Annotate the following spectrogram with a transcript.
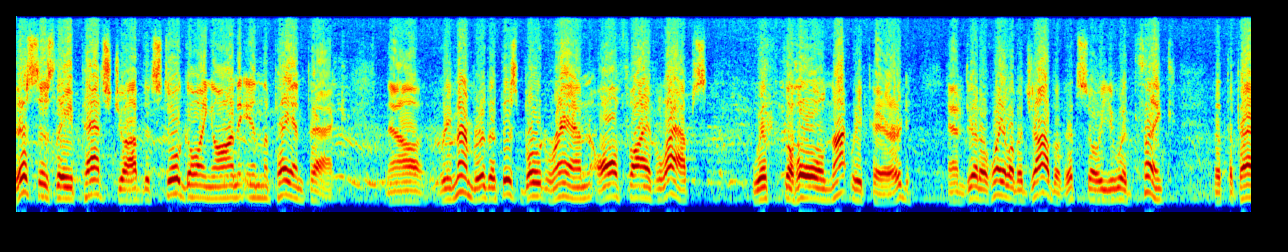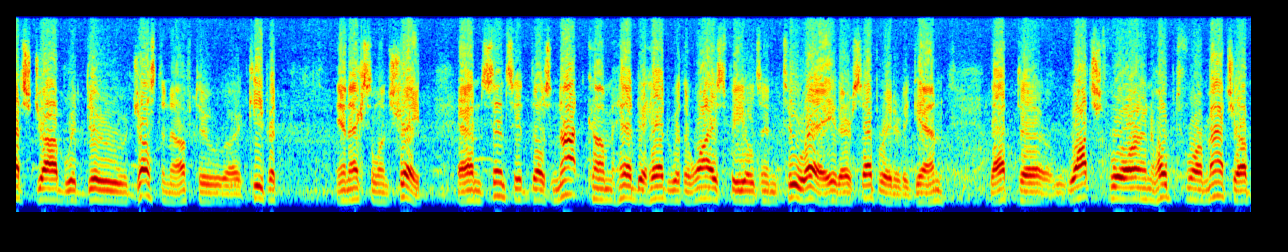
This is the patch job that's still going on in the pay and pack. Now, remember that this boat ran all five laps with the hull not repaired and did a whale of a job of it, so you would think that the patch job would do just enough to uh, keep it in excellent shape. And since it does not come head-to-head with the Weisfields in 2A, they're separated again, that uh, watched for and hoped for matchup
